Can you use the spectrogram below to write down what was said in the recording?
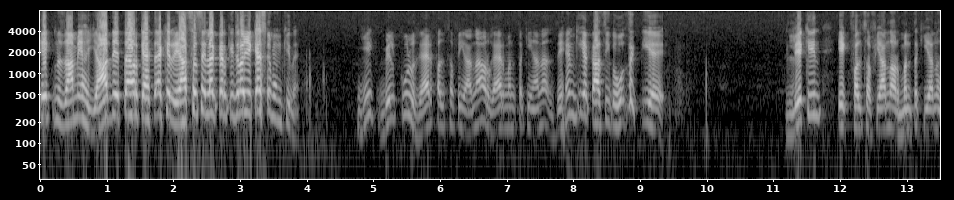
एक निज़ाम हयात देता है और कहता है कि रियासत से लग करके चलाओ ये कैसे मुमकिन है? ये बिल्कुल गैर फलसफियाना और गैर मनतकियाना जहन की अक्सी तो हो सकती है। लेकिन एक फलसफियाना और मनतकियाना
